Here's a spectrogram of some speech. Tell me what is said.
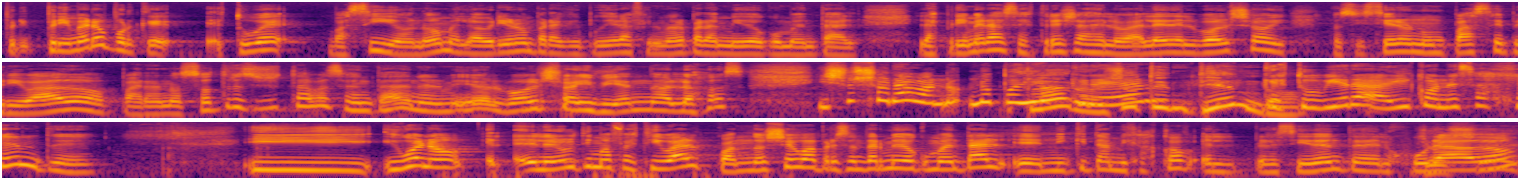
Pri- primero porque estuve vacío, ¿no? Me lo abrieron para que pudiera filmar para mi documental. Las primeras estrellas del ballet del Bolshoi nos hicieron un pase privado para nosotros. Yo estaba sentada en el medio del Bolshoi viéndolos. Y yo lloraba, no, no podía Claro, creer yo te entiendo. que estuviera ahí con esa gente. Y, y bueno, en el último festival, cuando llego a presentar mi documental, eh, Nikita Mijaskov, el presidente del jurado,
